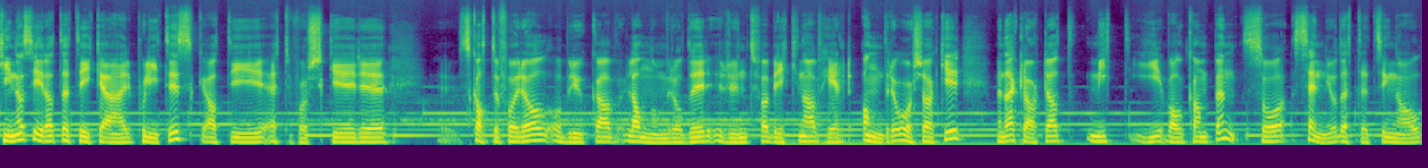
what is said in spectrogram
Kina sier at dette ikke er politisk, at de etterforsker eh, skatteforhold og bruk av landområder rundt fabrikkene av helt andre årsaker. Men det er klart at midt i valgkampen så sender jo dette et signal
